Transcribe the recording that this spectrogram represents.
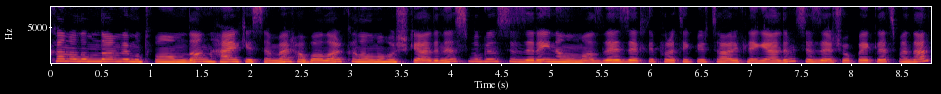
Kanalımdan ve mutfağımdan herkese merhabalar. Kanalıma hoş geldiniz. Bugün sizlere inanılmaz lezzetli, pratik bir tarifle geldim. Sizleri çok bekletmeden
